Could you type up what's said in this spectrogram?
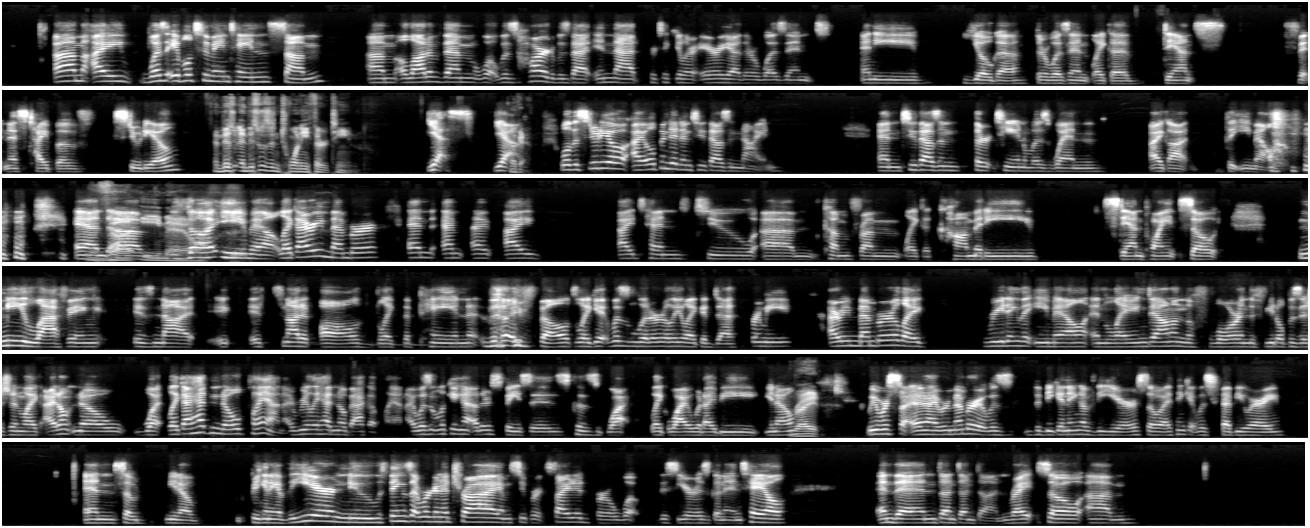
Um, I was able to maintain some. Um, a lot of them. What was hard was that in that particular area there wasn't any yoga. There wasn't like a dance fitness type of studio. And this and this was in 2013. Yes. Yeah. Okay. Well, the studio, I opened it in 2009. And 2013 was when I got the email. and the um, email. The email. Like I remember, and, and I, I, I tend to um, come from like a comedy standpoint. So me laughing is not it, it's not at all like the pain that I felt. Like it was literally like a death for me. I remember like reading the email and laying down on the floor in the fetal position like i don't know what like i had no plan. I really had no backup plan. I wasn't looking at other spaces because why like why would i be you know? Right we were st- and i remember it was the beginning of the year so i think it was february. And so you know beginning of the year new things that we're going to try. I'm super excited for what this year is going to entail. And then dun dun dun right? So um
